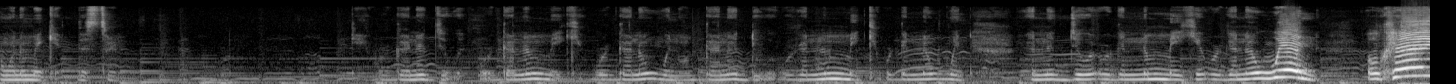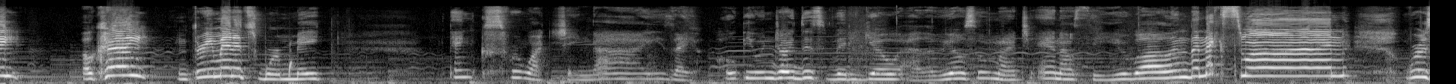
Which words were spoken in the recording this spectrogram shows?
I want to make it this time. Gonna do it. We're gonna make it. We're gonna win. We're gonna do it. We're gonna make it. We're gonna win. We're gonna do it. We're gonna make it. We're gonna win. Okay? Okay? In three minutes, we're make. Thanks for watching, guys. I hope you enjoyed this video. I love you all so much, and I'll see you all in the next one. We're,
